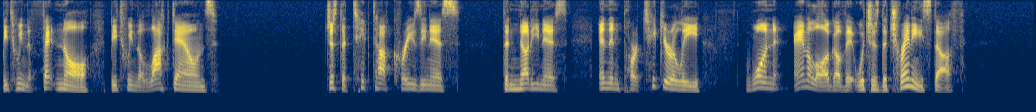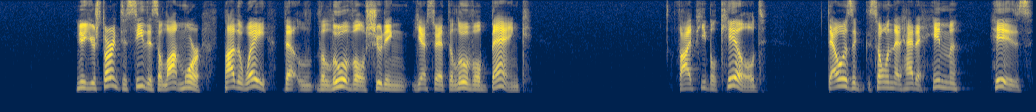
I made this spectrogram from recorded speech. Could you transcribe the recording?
Between the fentanyl, between the lockdowns, just the TikTok craziness, the nuttiness, and then particularly one analog of it, which is the tranny stuff. You know, you're starting to see this a lot more. By the way, the the Louisville shooting yesterday at the Louisville bank, five people killed. That was a, someone that had a him, his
